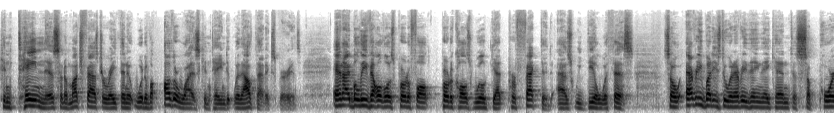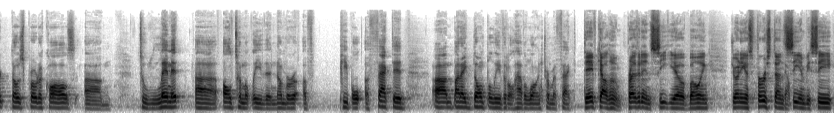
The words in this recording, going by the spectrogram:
contain this at a much faster rate than it would have otherwise contained it without that experience. And I believe all those protocol, protocols will get perfected as we deal with this. So everybody's doing everything they can to support those protocols, um, to limit uh, ultimately the number of people affected. um, but I don't believe it'll have a long term effect. Dave Calhoun, President and CEO of Boeing, joining us first on yep. CNBC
